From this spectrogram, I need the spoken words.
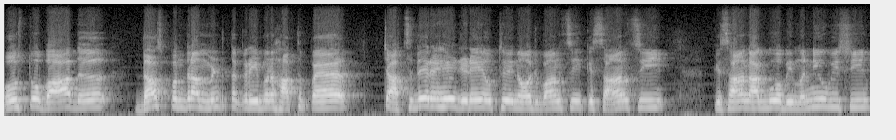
ਉਸ ਤੋਂ ਬਾਅਦ 10-15 ਮਿੰਟ ਤਕਰੀਬਨ ਹੱਥ ਪੈਰ ਝੱਸਦੇ ਰਹੇ, ਜਿਹੜੇ ਉੱਥੇ ਨੌਜਵਾਨ ਸੀ, ਕਿਸਾਨ ਸੀ, ਕਿਸਾਨ ਆਗੂ ਅਭਿਮਨਿਊ ਵੀ ਸੀ।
